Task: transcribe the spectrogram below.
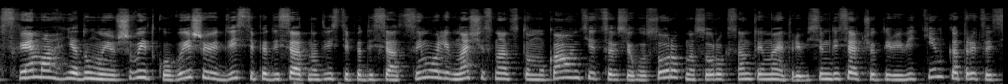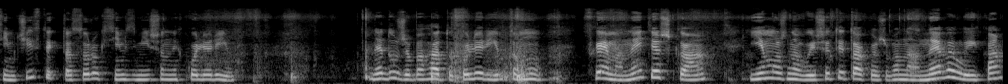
схема, я думаю, швидко вишию 250 на 250 символів. На 16 каунті це всього 40 на 40 см, 84 відтінка, 37 чистих та 47 змішаних кольорів. Не дуже багато кольорів, тому схема не тяжка. Її можна вишити, також вона невелика.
